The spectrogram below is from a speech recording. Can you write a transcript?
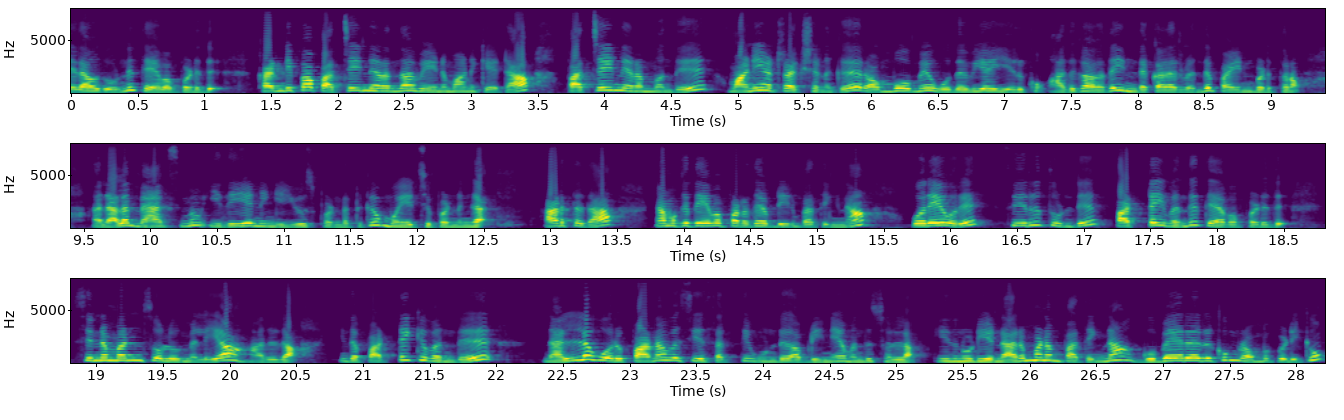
ஏதாவது ஒன்று தேவைப்படுது. கண்டிப்பாக பச்சை நிறம் தான் வேணுமான்னு கேட்டால் பச்சை நிறம் வந்து மணி அட்ராக்ஷனுக்கு ரொம்பவுமே உதவியாக இருக்கும். அதுக்காக தான் இந்த கலர் வந்து பயன்படுத்துகிறோம் அதனால் அதனால் மேக்ஸிமம் இதையே நீங்கள் யூஸ் பண்ணுறதுக்கு முயற்சி பண்ணுங்கள் அடுத்ததாக நமக்கு தேவைப்படுறது அப்படின்னு பார்த்தீங்கன்னா ஒரே ஒரு சிறு துண்டு பட்டை வந்து தேவைப்படுது. சின்னமன் சொல்லுவோம் இல்லையா? அதுதான். இந்த பட்டைக்கு வந்து நல்ல ஒரு பணவசிய சக்தி உண்டு அப்படின்னே வந்து சொல்லலாம். இதனுடைய நறுமணம் பார்த்திங்கன்னா குபேரருக்கும் ரொம்ப பிடிக்கும்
